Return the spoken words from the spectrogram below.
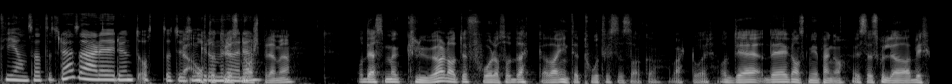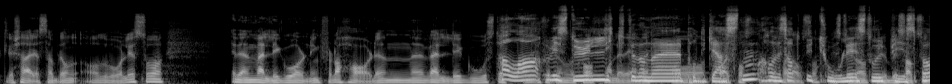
ti ansatte, tror jeg, så er det rundt 8000 Ja, kroner i 8000 året. årspremie. Og det som er clouet, er at du får også dekka da inntil to tvistesaker hvert år. Og det, det er ganske mye penger. Hvis det skulle virkelig skjære seg og bli alvorlig, så er det en veldig god ordning, for da har du en eh, veldig god støtte. Halla, hvis du likte denne podkasten, hadde vi satt utrolig stor pris på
